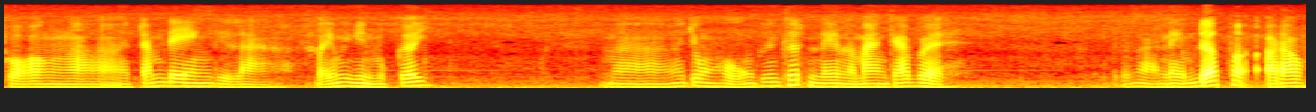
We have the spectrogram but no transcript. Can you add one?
Còn ờ, trắm đen thì là 70 nghìn một ký. Mà nói chung hồ cũng khuyến khích anh em là mang cá về để mà anh em đớp ở- đâu?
